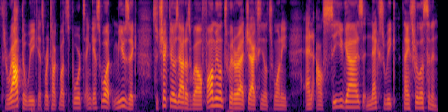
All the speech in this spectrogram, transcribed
throughout the week. That's where I talk about sports and guess what? Music. So check those out as well. Follow me on Twitter at JacksonNeill20, and I'll see you guys next week. Thanks for listening.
